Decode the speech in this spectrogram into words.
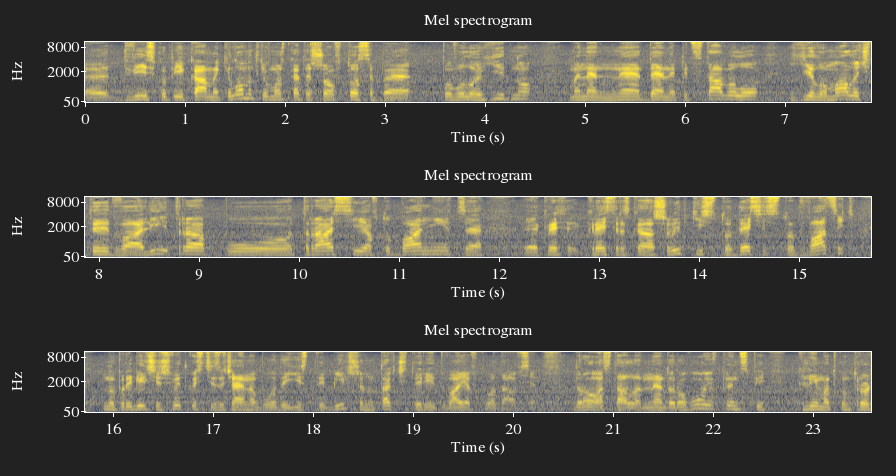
е, 2 з копійками кілометрів, можна сказати, що авто себе повело гідно, мене ніде не підставило, їло мало 4,2 літра по трасі автобані. Це е, крейс- крейсерська швидкість 110-120. Ну, при більшій швидкості, звичайно, буде їсти більше, ну так 4,2 я вкладався. Дорога стала недорогою, в принципі. Клімат-контроль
